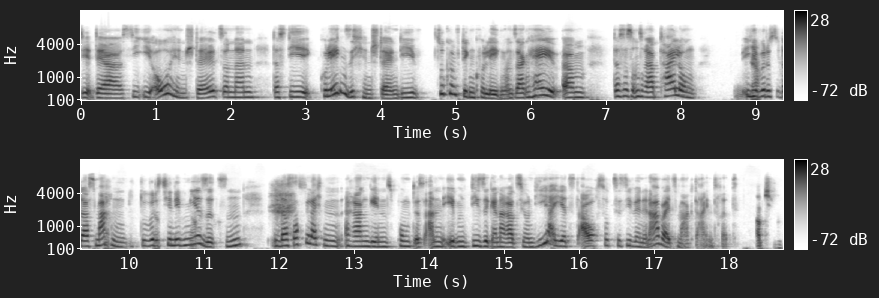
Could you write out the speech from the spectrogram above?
der CEO hinstellt, sondern dass die Kollegen sich hinstellen, die zukünftigen Kollegen und sagen, hey, ähm, das ist unsere Abteilung, hier ja. würdest du das machen, du würdest hier neben ja. mir sitzen, dass das vielleicht ein Herangehenspunkt ist an eben diese Generation, die ja jetzt auch sukzessive in den Arbeitsmarkt eintritt. Absolut,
